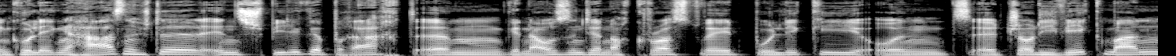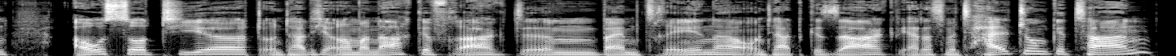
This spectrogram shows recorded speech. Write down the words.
den Kollegen Hasenhüttel ins Spiel gebracht. Ähm, genau sind ja noch Crossweight, Bulicki und äh, Jody Wegmann aussortiert. Und hatte ich auch nochmal nachgefragt ähm, beim Trainer und er hat gesagt, er hat das mit Haltung getan.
